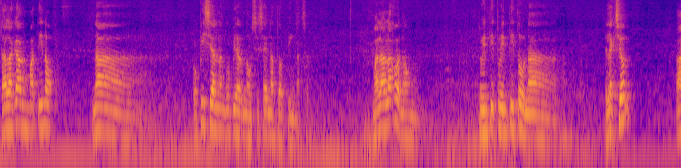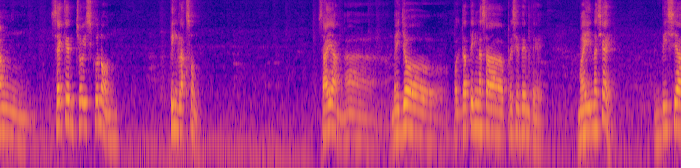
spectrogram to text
Talagang matino na opisyal ng gobyerno si Senator Ping Lacson. Malala ko nung 2022 na election, ang second choice ko noon, Ping Lacson. Sayang, ah, medyo pagdating na sa presidente, mahina siya eh. Hindi siya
